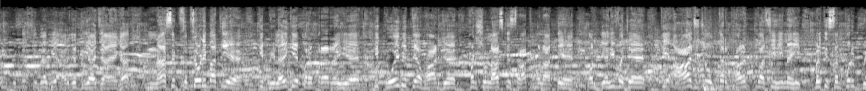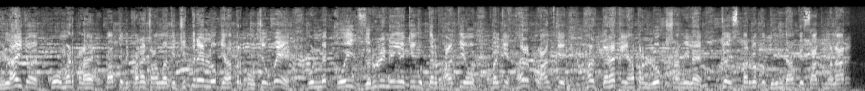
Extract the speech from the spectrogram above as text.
सुबह भी अर्घ दिया जाएगा। ना सिर्फ़ सबसे बड़ी बात यह है कि भिलाई की ये परंपरा रही है कि कोई भी त्यौहार जो है हर्षोल्लास के साथ मनाते हैं और यही वजह है कि आज जो उत्तर भारतवासी ही नहीं, बल्कि संपूर्ण भिलाई जो है, वो उमड़ पड़ा है। मैं आपको दिखाना चाहूँगा कि जितने लोग यहाँ पर पहुँचे हुए हैं, उनमें कोई ज़रूरी नहीं है कि उत्तर भारतीय हो, बल्कि हर प्रांत के हर तरह के यहाँ पर लोग शामिल हैं जो इस पर्व को धूमधाम के साथ मना रहे हैं।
